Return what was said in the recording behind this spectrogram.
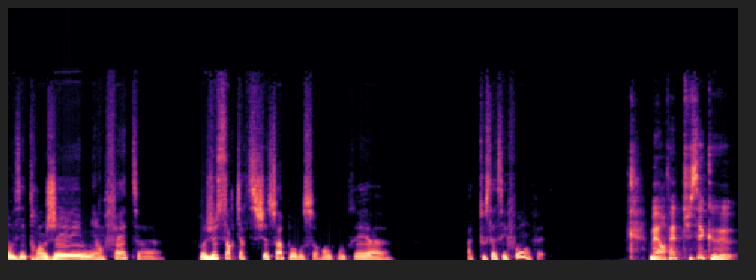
aux étrangers. Mais en fait, faut juste sortir de chez soi pour se rencontrer. Bah, tout ça c'est faux en fait. Mais en fait, tu sais que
